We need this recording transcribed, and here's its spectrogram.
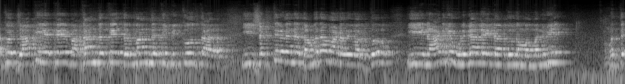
ಅಥವಾ ಜಾತೀಯತೆ, ಮತಾಂಧತೆ, ಧರ್ಮಾಂಧತೆ ಬಿತ್ತು ಅಂತ ಈ ಶಕ್ತಿಗಳನ್ನ ದಮನ ಮಾಡದೆ ಹೊರತು ಈ ನಾಡಿಗೆ ಉಳಿಗಾಲ ಇಲ್ಲ ಅದು ನಮ್ಮ ಮನವಿ. ಮತ್ತೆ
